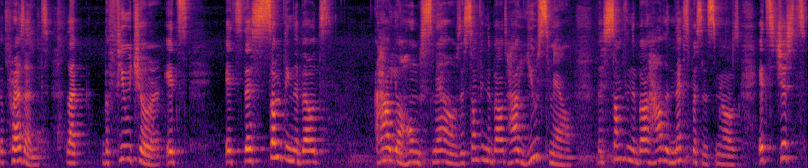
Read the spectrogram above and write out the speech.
the present, like the future. It's, it's, there's something about how your home smells. There's something about how you smell. There's something about how the next person smells. It's just,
